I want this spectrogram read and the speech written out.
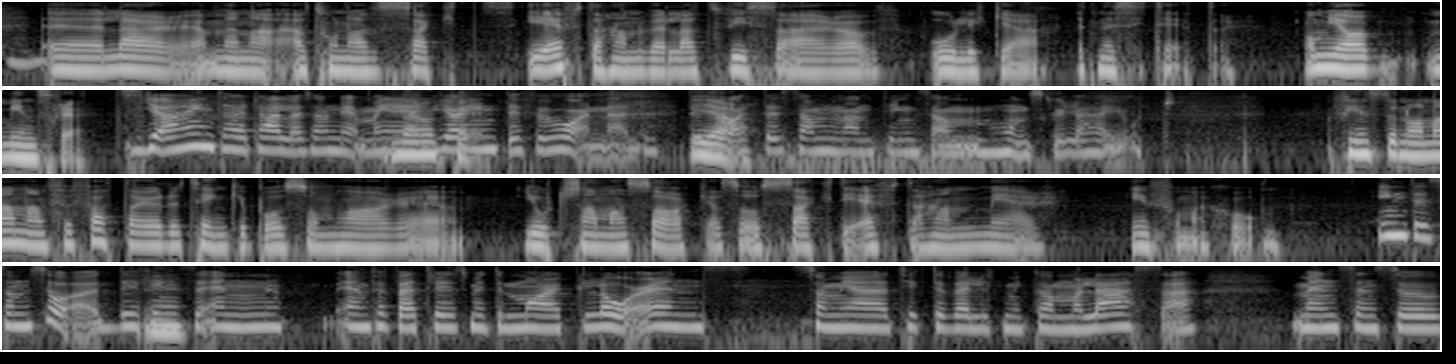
mm. eh, lärare, men att hon har sagt i efterhand väl att vissa är av olika etniciteter. Om jag minns rätt. Jag har inte hört talas om det, men Nej, jag, okay. jag, är inte förvånad. Det ja. låter som någonting som hon skulle ha gjort. Finns det någon annan författare du tänker på som har eh, gjort samma sak, alltså sagt i efterhand mer information? Inte som så. Det mm. finns en, en författare som heter Mark Lawrence som jag tyckte väldigt mycket om att läsa. Men sen så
